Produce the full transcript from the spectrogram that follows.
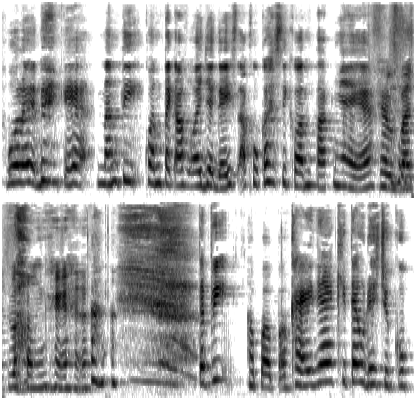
Boleh deh kayak nanti kontak aku aja guys. Aku kasih kontaknya ya. Hebat banget. Tapi Apa-apa? kayaknya kita udah cukup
